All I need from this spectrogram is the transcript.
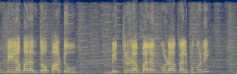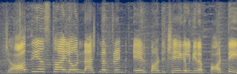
ఎంపీల బలంతో పాటు మిత్రుల బలం కూడా కలుపుకుని జాతీయ స్థాయిలో నేషనల్ ఫ్రంట్ ఏర్పాటు చేయగలిగిన పార్టీ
